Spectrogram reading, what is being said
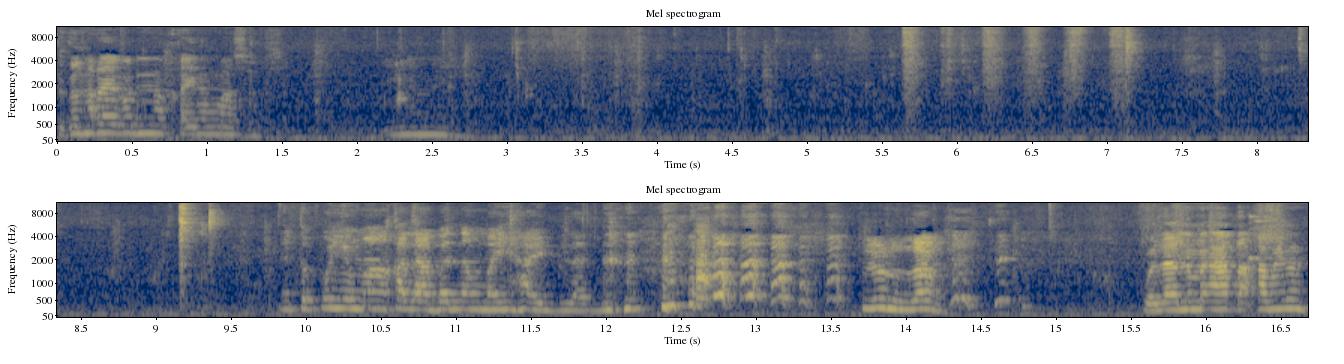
Tagal na kaya ko din nakakain ng muscles. ayun na. Ito po yung mga kalaban ng may high blood. Yun lang. Wala naman ata kami nun.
